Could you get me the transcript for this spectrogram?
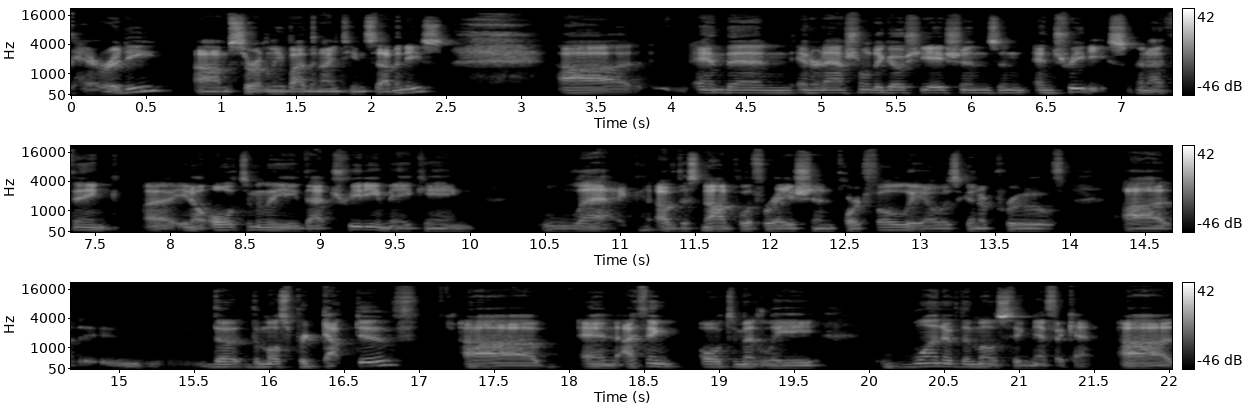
parity, um, certainly by the 1970s. Uh, and then international negotiations and, and treaties. And I think, uh, you know, ultimately that treaty making leg of this nonproliferation portfolio is going to prove uh, the the most productive, uh, and I think ultimately one of the most significant. Uh,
